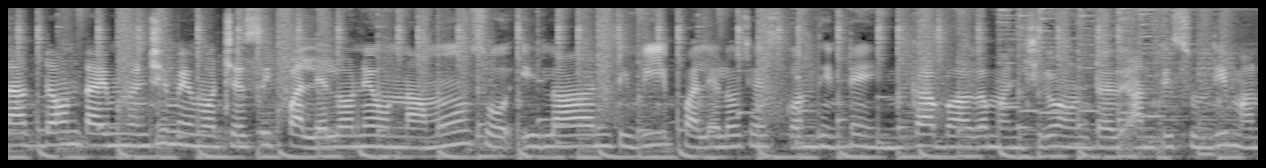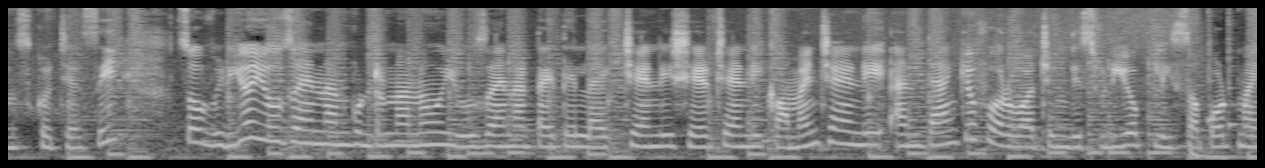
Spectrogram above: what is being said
లాక్డౌన్ టైం నుంచి మేము వచ్చేసి పల్లెలోనే ఉన్నాము. సో ఇలాంటివి పల్లెలో చేసుకొని తింటే ఇంకా బాగా మంచిగా ఉంటుంది అనిపిస్తుంది మనసుకు వచ్చేసి. సో వీడియో యూజ్ అయింది అనుకుంటున్నాను. యూజ్ అయినట్టయితే లైక్ చేయండి షేర్ చేయండి కామెంట్ చేయండి. And thank you for watching this video. Please support my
